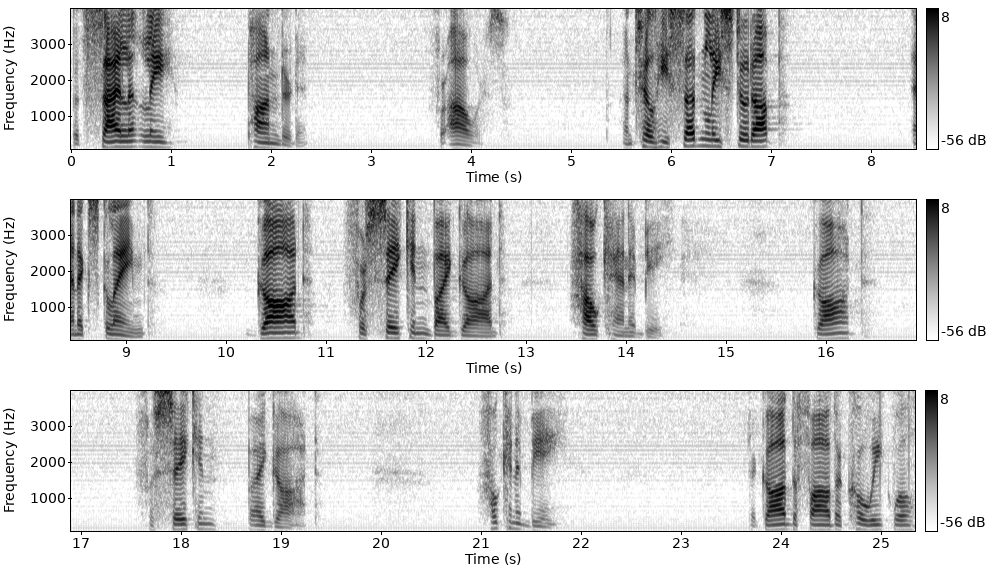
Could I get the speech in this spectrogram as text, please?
but silently pondered it for hours until he suddenly stood up and exclaimed, God, forsaken by God, how can it be? God, forsaken by God. How can it be that God the Father co equal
